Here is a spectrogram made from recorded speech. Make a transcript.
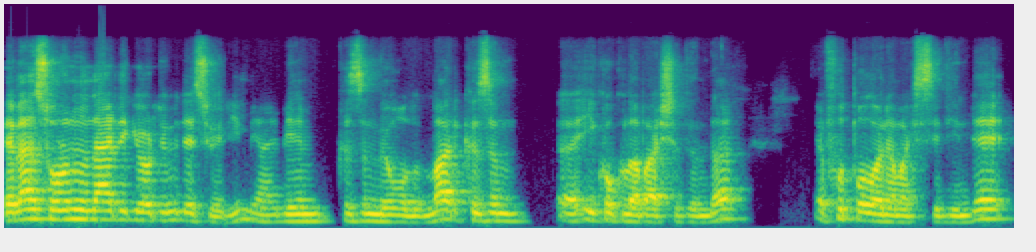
ve ben sorunu nerede gördüğümü de söyleyeyim. Yani benim kızım ve oğlum var. Kızım e, ilkokula başladığında e, futbol oynamak istediğinde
